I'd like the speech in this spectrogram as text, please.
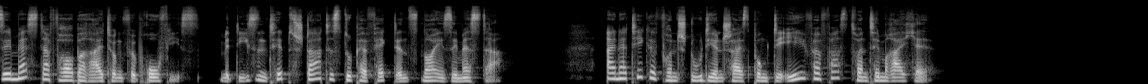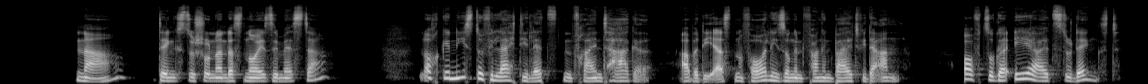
Semestervorbereitung für Profis. Mit diesen Tipps startest du perfekt ins neue Semester. Ein Artikel von studienscheiß.de verfasst von Tim Reichel. Na, denkst du schon an das neue Semester? Noch genießt du vielleicht die letzten freien Tage, aber die ersten Vorlesungen fangen bald wieder an. Oft sogar eher als du denkst.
